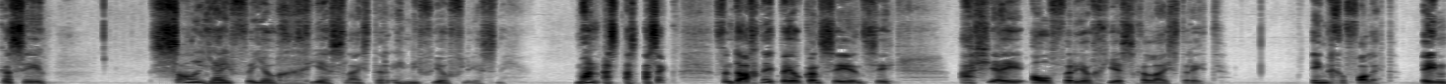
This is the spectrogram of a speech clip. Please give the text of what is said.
kan sê sal jy vir jou gees luister en nie vir jou vlees nie. Man, as as as ek vandag net by jou kan sê en sê as jy al vir jou gees geluister het en geval het en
